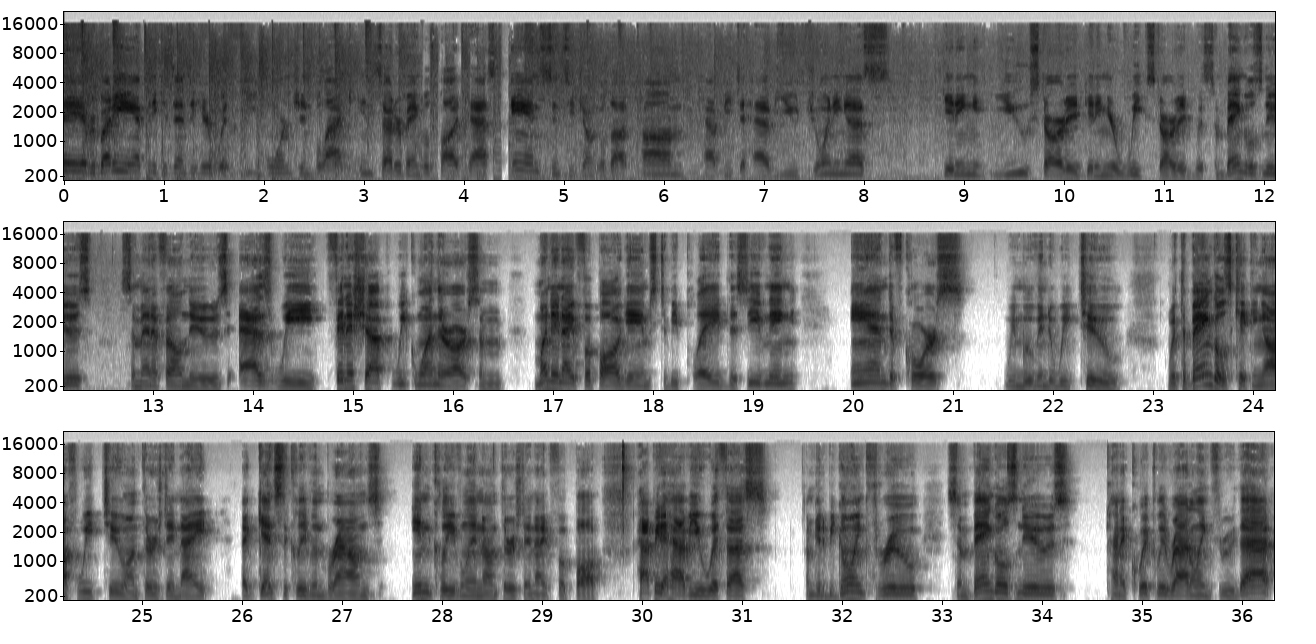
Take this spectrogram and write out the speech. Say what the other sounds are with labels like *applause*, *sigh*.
Hey everybody, Anthony Cosenza here with the Orange and Black Insider Bengals podcast and CincyJungle.com. Happy to have you joining us, getting you started, getting your week started with some Bengals news, some NFL news. As we finish up week one, there are some Monday night football games to be played this evening. And of course, we move into week two with the Bengals kicking off week two on Thursday night against the Cleveland Browns in Cleveland on Thursday Night Football. Happy to have you with us. I'm going to be going through some Bengals news, kind of quickly rattling through that,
